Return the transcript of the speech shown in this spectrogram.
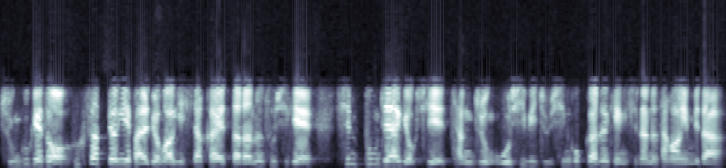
중국에서 흑사병이 발병하기 시작하였다는 소식에 신풍제약 역시 장중 52주 신고가를 갱신하는 상황입니다.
